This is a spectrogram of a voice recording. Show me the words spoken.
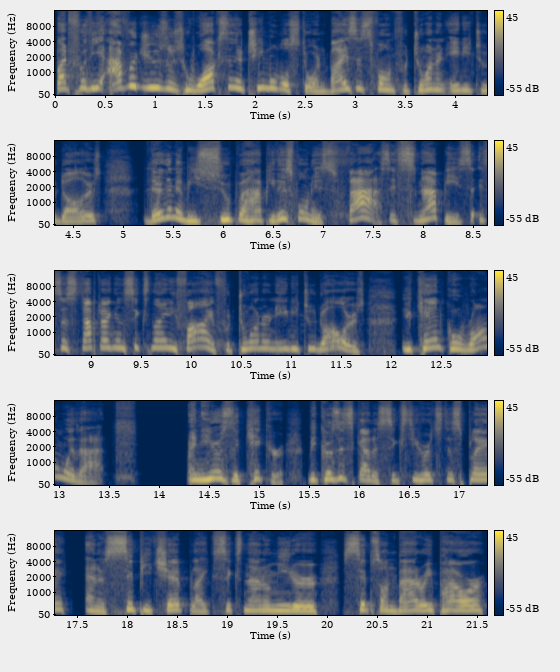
But for the average users who walks in a T-Mobile store and buys this phone for $282, they're going to be super happy. This phone is fast. It's snappy. It's a Snapdragon 695 for $282. You can't go wrong with that. And here's the kicker because it's got a 60 hertz display and a SiPi chip, like 6 nanometer, sips on battery power.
